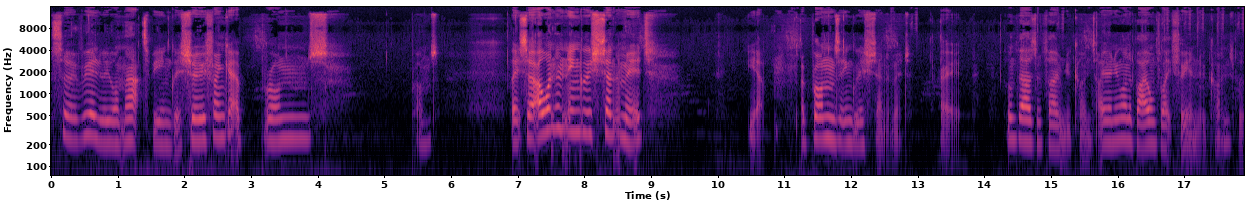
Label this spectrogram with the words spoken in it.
So really we want that to be English. So if I can get a bronze, bronze. Wait, so I want an English centre mid. Yeah, a bronze English centre mid. Right, 1,500 coins. I only want to buy one for like 300 coins, but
